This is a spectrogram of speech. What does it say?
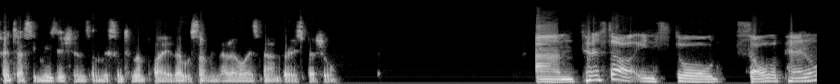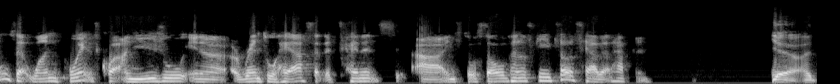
fantastic musicians and listen to them play. That was something that I always found very special. Um, Turnstyle installed solar panels at one point. It's quite unusual in a, a rental house that the tenants uh, install solar panels. Can you tell us how that happened? Yeah, I,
